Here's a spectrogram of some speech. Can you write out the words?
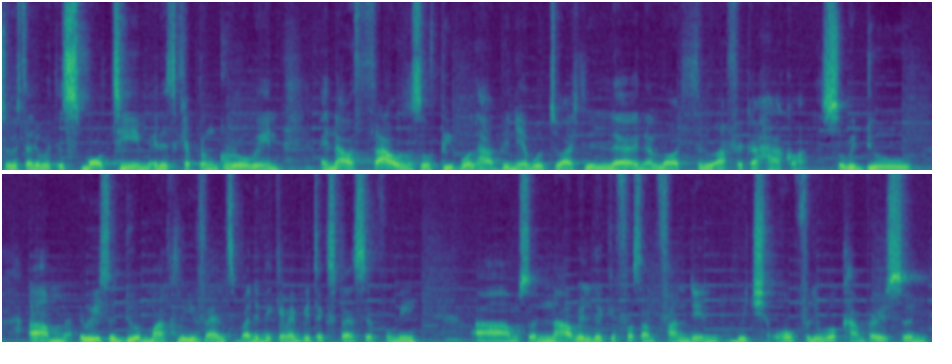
So we started with a small team and it's kept on growing. And now thousands of people have been able to actually learn a lot through Africa Hackon. So we do, um, we used to do a monthly events, but it became a bit expensive for me. Um, so now we're looking for some funding, which hopefully will come very soon.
